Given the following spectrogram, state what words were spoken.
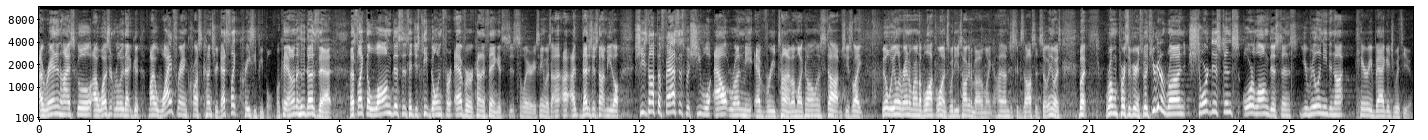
I ran in high school. I wasn't really that good. My wife ran cross country. That's like crazy people. Okay, I don't know who does that. That's like the long distance they just keep going forever kind of thing. It's just hilarious. Anyways, I, I, that is just not me at all. She's not the fastest, but she will outrun me every time. I'm like, oh, to stop. She's like, Bill, we only ran around the block once. What are you talking about? I'm like, I'm just exhausted. So, anyways, but run with perseverance. But if you're going to run short distance or long distance, you really need to not carry baggage with you.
